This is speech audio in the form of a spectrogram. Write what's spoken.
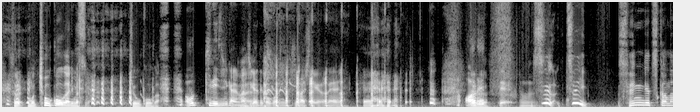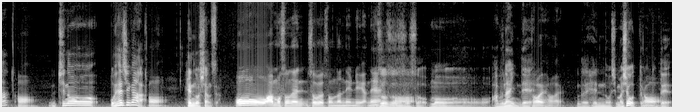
それもう兆候がありますよ。兆候が。思いっきり時間間違えてここに来ましたけどね、あれ？って、うん、つつい先月かな？うちの親父が返納したんですよおおあもうそんなそうそんな年齢やね。そうそうそうそう。もう危ないんで,、はいはい、で返納しましょうってことで。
